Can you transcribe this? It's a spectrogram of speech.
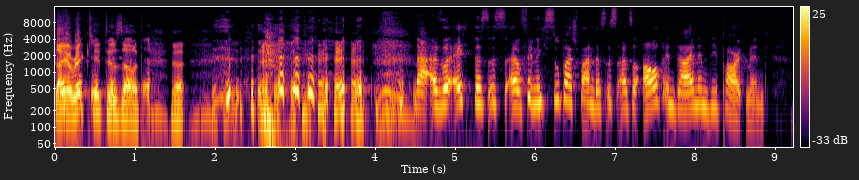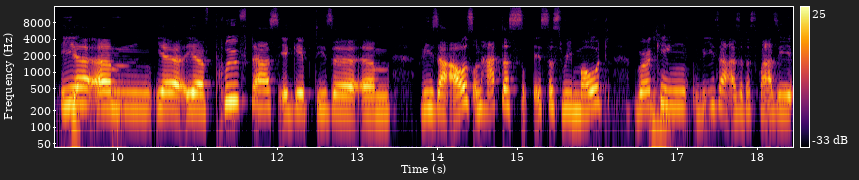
Directly to South. Ja. Na, also echt, das ist, äh, finde ich super spannend. Das ist also auch in deinem Department. Ihr, ja. ähm, ihr, ihr prüft das, ihr gebt diese ähm, Visa aus und hat das, ist das Remote Working Visa, also das quasi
